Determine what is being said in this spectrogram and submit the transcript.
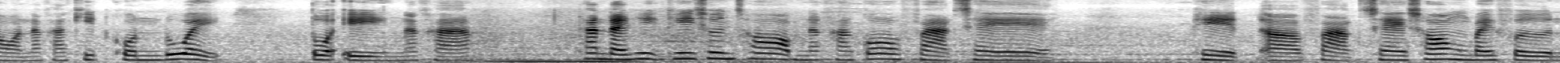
นอนนะคะ คิดคนด้วยตัวเองนะคะ ท่านใดที่ที่ชื่นชอบนะคะ ก็ฝากแชร์ เพจฝากแชร์ช่องใบเฟิร์น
